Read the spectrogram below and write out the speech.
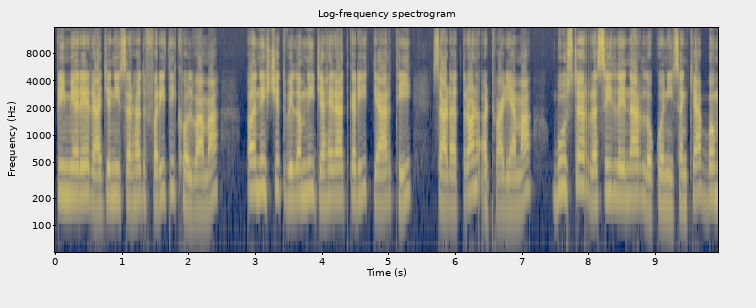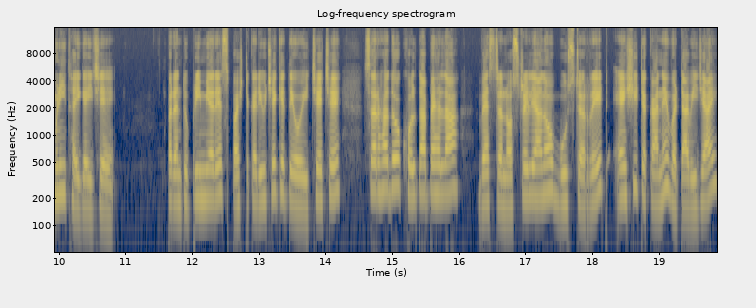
પ્રીમિયરે રાજ્યની સરહદ ફરીથી ખોલવામાં અનિશ્ચિત વિલંબની જાહેરાત કરી ત્યારથી સાડા ત્રણ અઠવાડિયામાં બૂસ્ટર રસી લેનાર લોકોની સંખ્યા બમણી થઈ ગઈ છે. પરંતુ પ્રીમિયરે સ્પષ્ટ કર્યું છે કે તેઓ ઈચ્છે છે સરહદો ખોલતા પહેલાં વેસ્ટર્ન ઓસ્ટ્રેલિયાનો બૂસ્ટર રેટ એંશી ટકાને વટાવી જાય.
